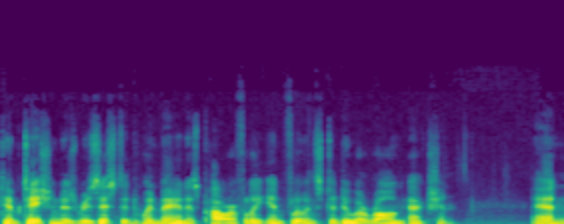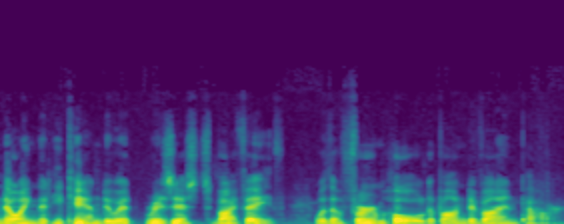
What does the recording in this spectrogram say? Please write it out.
Temptation is resisted when man is powerfully influenced to do a wrong action, and knowing that he can do it, resists by faith with a firm hold upon divine power.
